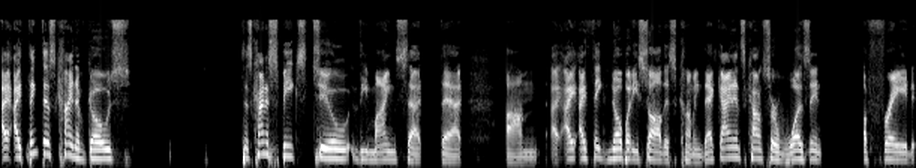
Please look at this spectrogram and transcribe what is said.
I, I think this kind of goes, this kind of speaks to the mindset that um, I, I think nobody saw this coming. That guidance counselor wasn't afraid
